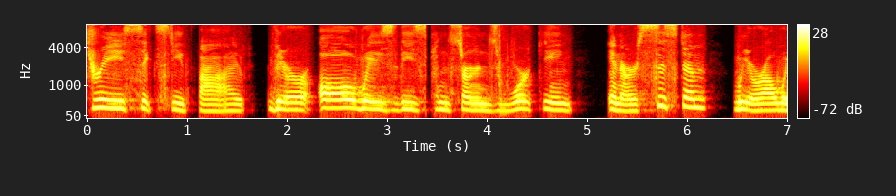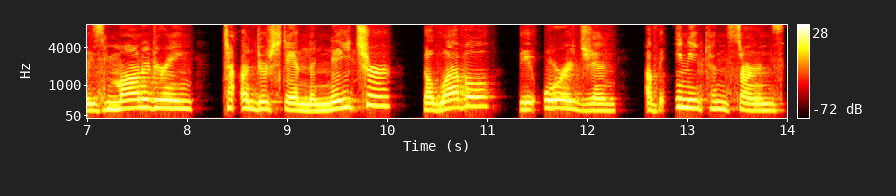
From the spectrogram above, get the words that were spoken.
365. There are always these concerns working in our system. We are always monitoring to understand the nature, the level, the origin of any concerns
